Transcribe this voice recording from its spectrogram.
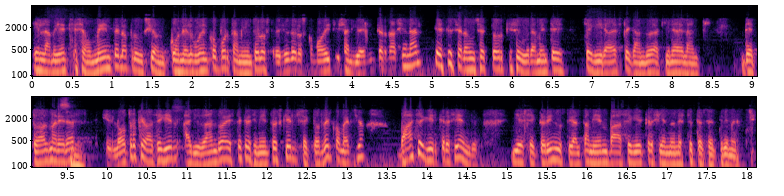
en la medida en que se aumente la producción con el buen comportamiento de los precios de los commodities a nivel internacional, este será un sector que seguramente seguirá despegando de aquí en adelante. De todas maneras, el otro que va a seguir ayudando a este crecimiento es que el sector del comercio va a seguir creciendo y el sector industrial también va a seguir creciendo en este tercer trimestre.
